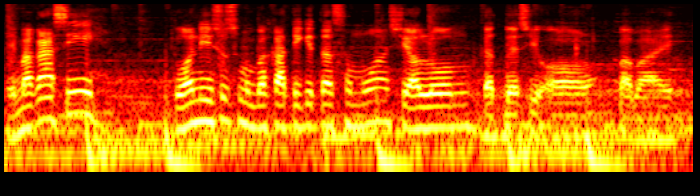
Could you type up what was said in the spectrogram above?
Terima kasih. Tuhan Yesus memberkati kita semua. Shalom. God bless you all. Bye bye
